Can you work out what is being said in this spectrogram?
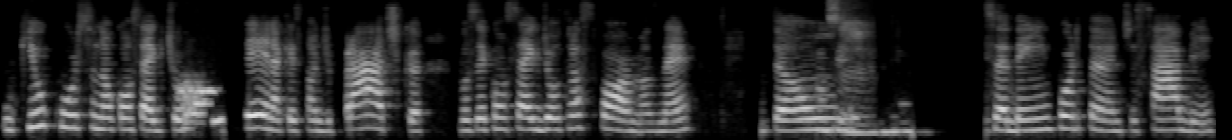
o que o curso não consegue te oferecer na questão de prática, você consegue de outras formas, né? Então, Sim. isso é bem importante, sabe?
